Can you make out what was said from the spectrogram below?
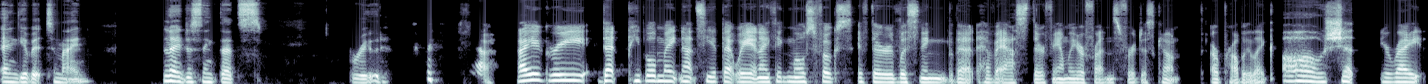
and give it to mine? And I just think that's rude. I agree that people might not see it that way. And I think most folks, if they're listening that have asked their family or friends for a discount, are probably like, oh shit, you're right.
